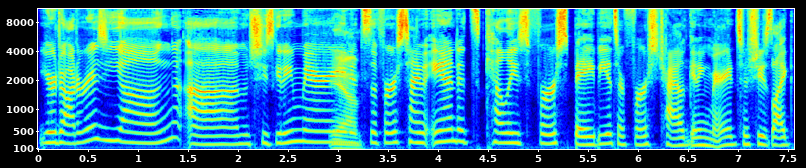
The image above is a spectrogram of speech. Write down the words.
your daughter is young. Um, she's getting married. Yeah. It's the first time, and it's Kelly's first baby. It's her first child getting married, so she's like,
